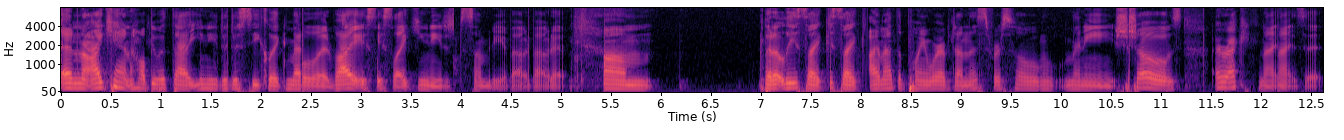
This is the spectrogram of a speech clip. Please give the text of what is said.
and I can't help you with that. You needed to seek like medical advice. It's like you need somebody about about it. Um, but at least like it's like I'm at the point where I've done this for so many shows. I recognize it,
